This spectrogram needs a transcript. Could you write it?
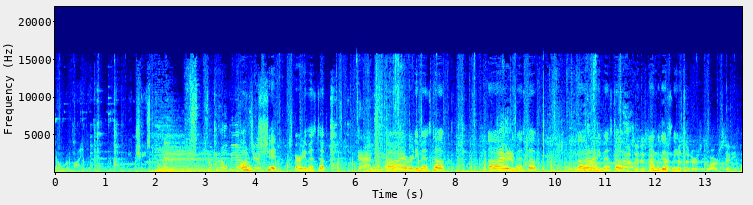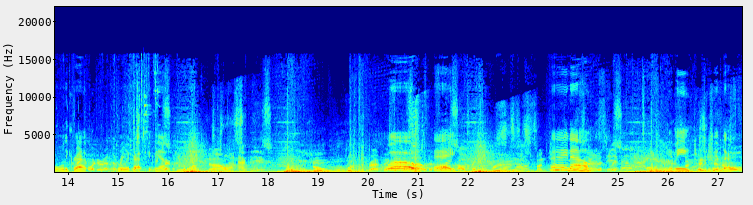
No reminder. You chased Someone help me out, oh shit! I already messed up. I already messed up. I already messed up. I already messed up. Citizens I'm a good sneak. visitors to our city. Holy crap. By order of the Holy crap. Get me out. Get me out. Whoa! Hey! Hey now! Get me. Get me up there.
